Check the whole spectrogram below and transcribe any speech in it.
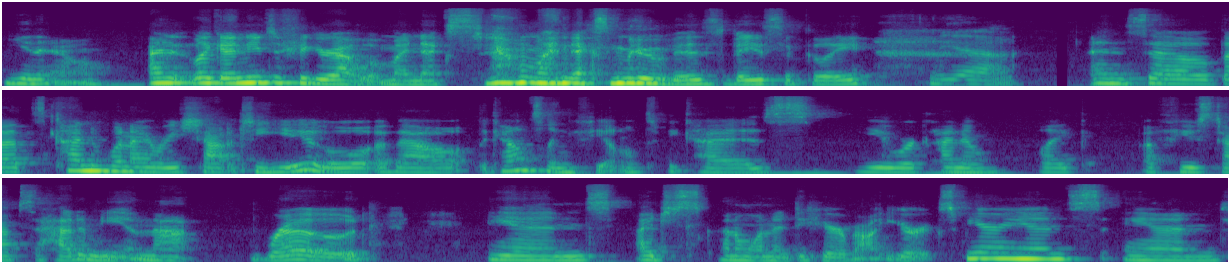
you know, I like I need to figure out what my next my next move is basically. Yeah. And so that's kind of when I reached out to you about the counseling field because you were kind of like a few steps ahead of me in that road and I just kind of wanted to hear about your experience and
